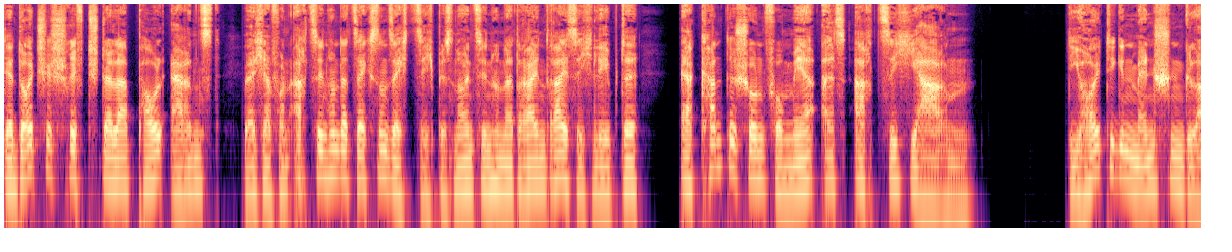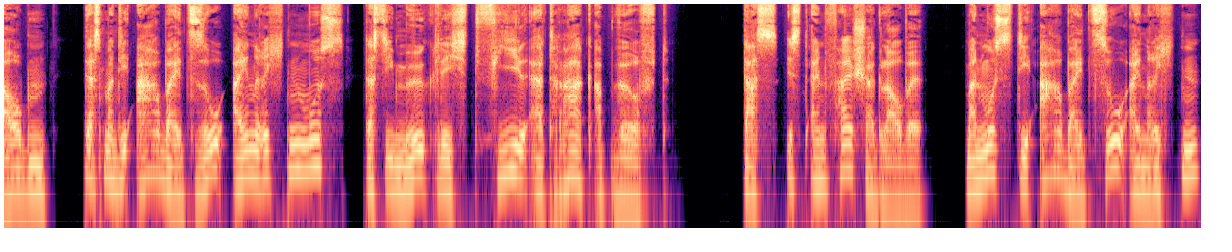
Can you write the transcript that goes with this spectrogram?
Der deutsche Schriftsteller Paul Ernst, welcher von 1866 bis 1933 lebte, erkannte schon vor mehr als 80 Jahren. Die heutigen Menschen glauben, dass man die Arbeit so einrichten muss, dass sie möglichst viel Ertrag abwirft. Das ist ein falscher Glaube. Man muss die Arbeit so einrichten,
